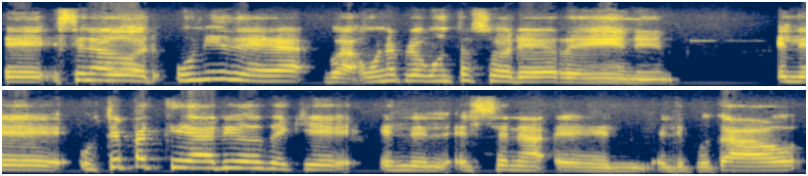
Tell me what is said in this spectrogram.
Eh, senador, una idea, una pregunta sobre RN. Eh, ¿Usted es partidario de que el, el, diputado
